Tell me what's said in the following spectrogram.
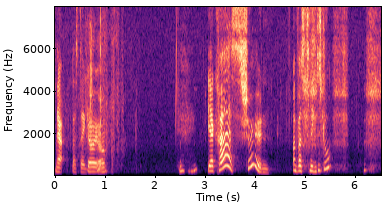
Ja, das denke Ja, ich. ja. mir. Ja, krass, schön. Und was trinkst du?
